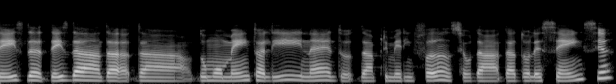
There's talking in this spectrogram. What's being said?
Desde, desde a, da, da, do momento ali, né, do, da primeira infância ou da, da adolescência,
